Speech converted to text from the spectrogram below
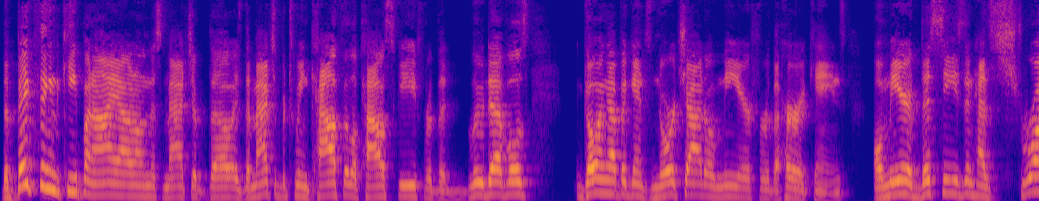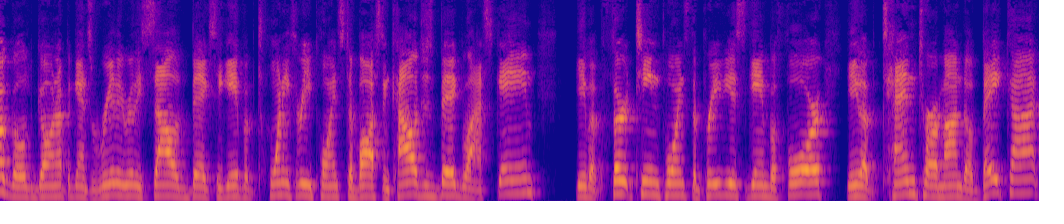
The big thing to keep an eye out on this matchup, though, is the matchup between Kyle Filipowski for the Blue Devils going up against Norchad Omier for the Hurricanes. Omier this season has struggled going up against really, really solid bigs. He gave up 23 points to Boston College's big last game gave up 13 points the previous game before, gave up 10 to Armando Bacot.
